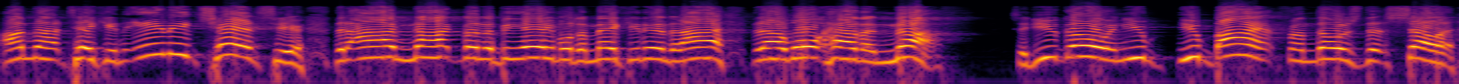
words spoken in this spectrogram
I'm not taking any chance here that I'm not going to be able to make it in, that I, that I won't have enough. Said, you go and you, you buy it from those that sell it.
